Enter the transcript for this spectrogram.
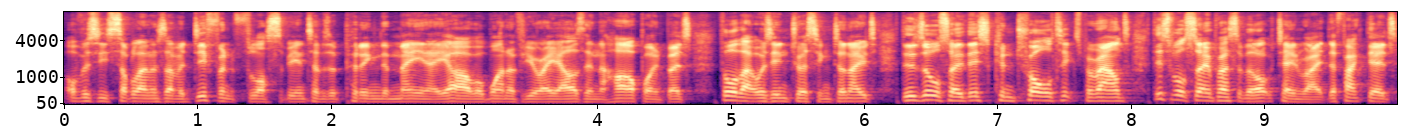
obviously Subliners have a different philosophy in terms of putting the main AR or one of your ARs in the hardpoint, but thought that was interesting to note. There's also this control ticks per round. This was so impressive with Octane, right? The fact that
